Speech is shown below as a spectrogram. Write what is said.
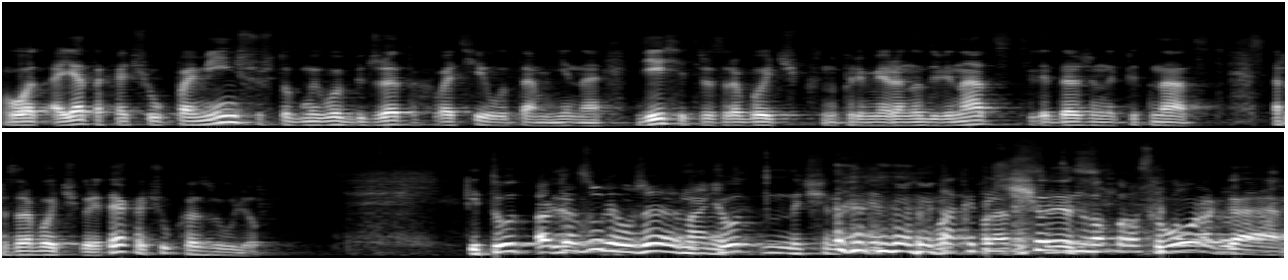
Вот. А я-то хочу поменьше, чтобы моего бюджета хватило там не на 10 разработчиков, например, а на 12 или даже на 15. Разработчик говорит, я хочу козулю. И тут А Козуля уже и нанят. Тут начинается вот Так, это еще процесс один вопрос торга. да.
